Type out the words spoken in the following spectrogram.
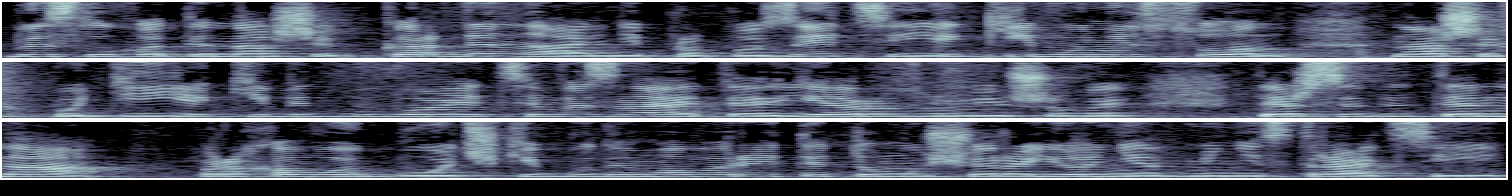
вислухати наші кардинальні пропозиції, які в унісон наших подій, які відбуваються. Ви знаєте, я розумію, що ви теж сидите на пороховій бочці, будемо говорити, тому що районні адміністрації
